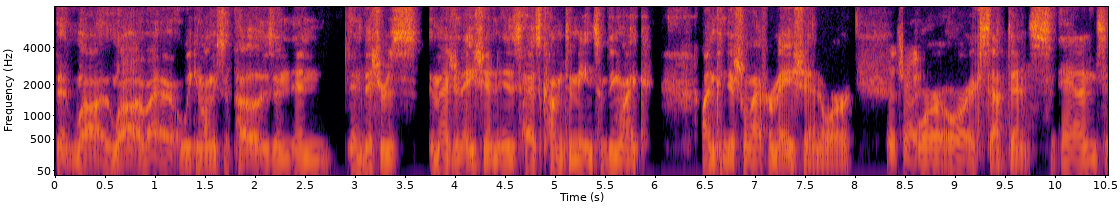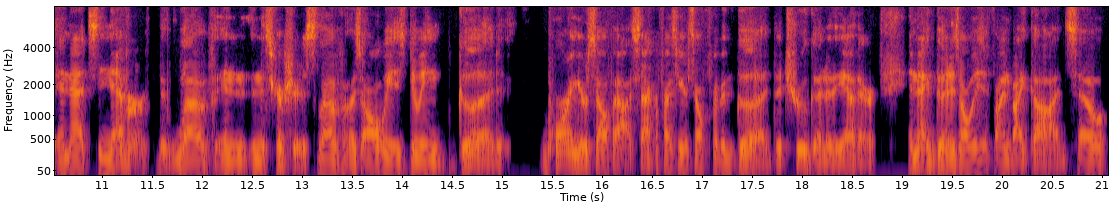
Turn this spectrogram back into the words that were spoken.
that love, love I, we can only suppose, and in, in, in Vischer's imagination, is has come to mean something like unconditional affirmation or that's right. or or acceptance, and and that's never love in in the scriptures. Love is always doing good, pouring yourself out, sacrificing yourself for the good, the true good of the other, and that good is always defined by God. So.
